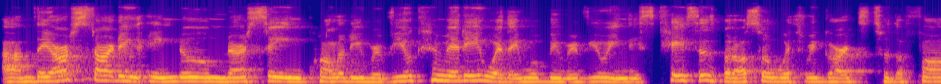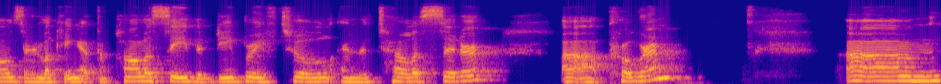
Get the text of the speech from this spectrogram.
Um, they are starting a new nursing quality review committee where they will be reviewing these cases, but also with regards to the falls, they're looking at the policy, the debrief tool, and the telesitter uh, program. Um,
